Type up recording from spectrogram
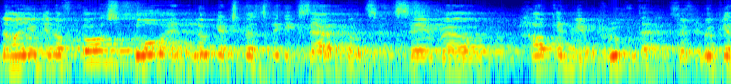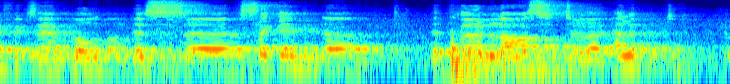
Now you can of course go and look at specific examples and say, well, how can we improve that? So if you look at, for example, on this, uh, the second, uh, the third last uh, element, the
